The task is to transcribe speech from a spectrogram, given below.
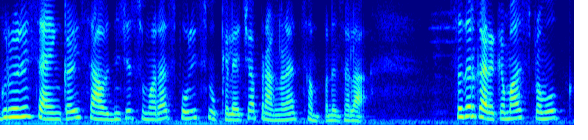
गुरुवारी सायंकाळी सहा वाजण्याच्या सुमारास पोलीस मुख्यालयाच्या प्रांगणात संपन्न झाला. सदर कार्यक्रमास प्रमुख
